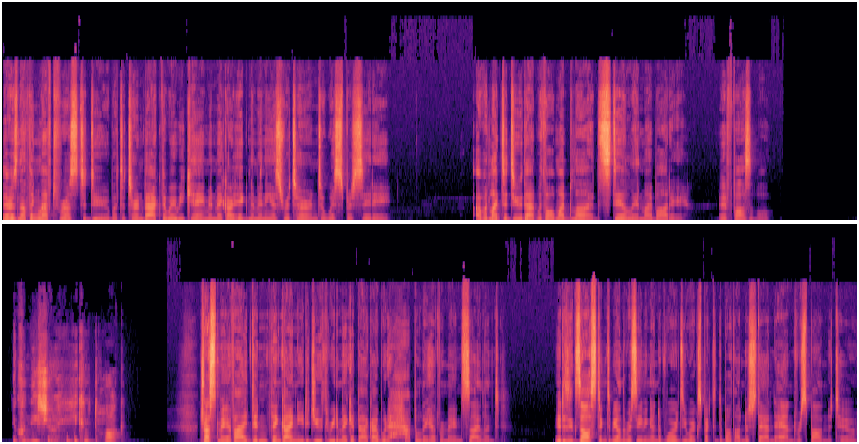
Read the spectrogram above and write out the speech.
There is nothing left for us to do but to turn back the way we came and make our ignominious return to Whisper City. I would like to do that with all my blood still in my body, if possible. Ikonisha, he can talk. Trust me, if I didn't think I needed you three to make it back, I would happily have remained silent. It is exhausting to be on the receiving end of words you were expected to both understand and respond to.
